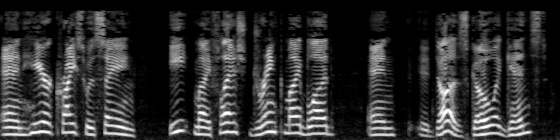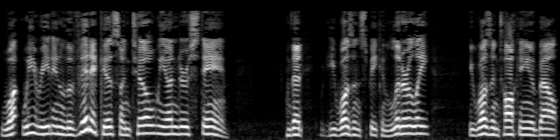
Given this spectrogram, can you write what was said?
And here Christ was saying, eat my flesh, drink my blood, and it does go against what we read in Leviticus until we understand that he wasn't speaking literally. He wasn't talking about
